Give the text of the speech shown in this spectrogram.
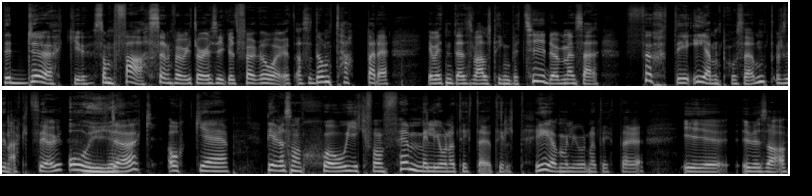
det dök ju som fasen för Victoria's Secret förra året. Alltså de tappade, jag vet inte ens vad allting betyder, men så här 41 procent av sina aktier Oj! dök. Och eh, deras show gick från 5 miljoner tittare till 3 miljoner tittare i USA.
